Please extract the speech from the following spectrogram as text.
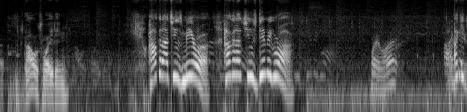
awakening. I was waiting. How can I choose Mira? How can I choose Demigra? Wait, what? I can.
